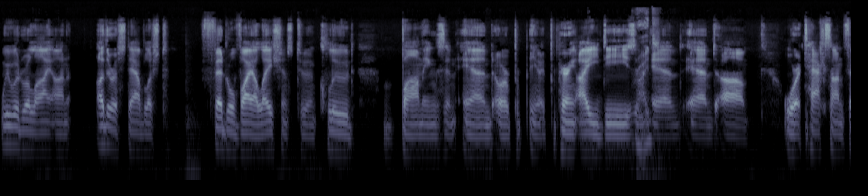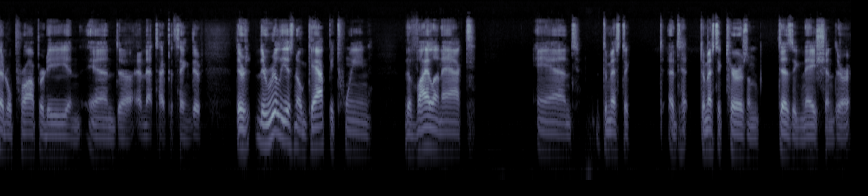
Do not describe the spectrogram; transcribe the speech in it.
we would rely on other established federal violations to include bombings and and or you know preparing IEDs right. and and um, or attacks on federal property and and uh, and that type of thing. There there there really is no gap between the violent act and domestic uh, domestic terrorism designation. There,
